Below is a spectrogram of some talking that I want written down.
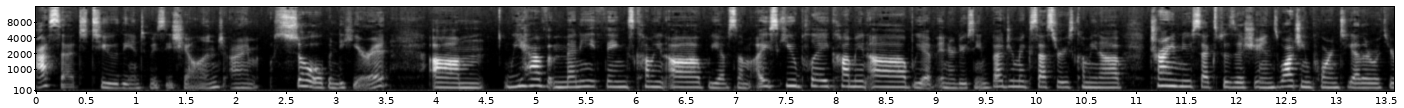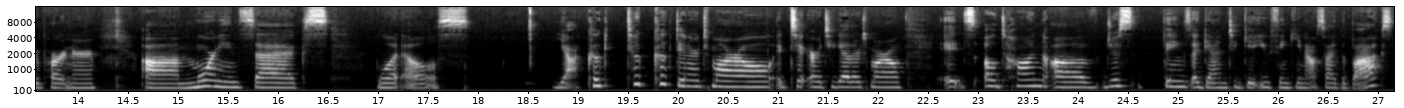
asset to the intimacy challenge, I'm so open to hear it. Um, we have many things coming up. We have some ice cube play coming up. We have introducing bedroom accessories coming up, trying new sex positions, watching porn together with your partner, um, morning sex. What else? Yeah, cook cook dinner tomorrow to, or together tomorrow. It's a ton of just things again to get you thinking outside the box.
